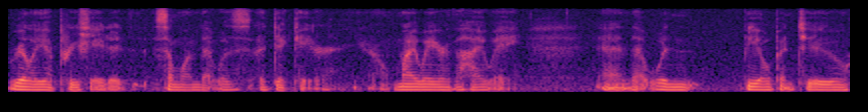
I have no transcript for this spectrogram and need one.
really appreciated someone that was a dictator, you know, my way or the highway, and that wouldn't be open to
